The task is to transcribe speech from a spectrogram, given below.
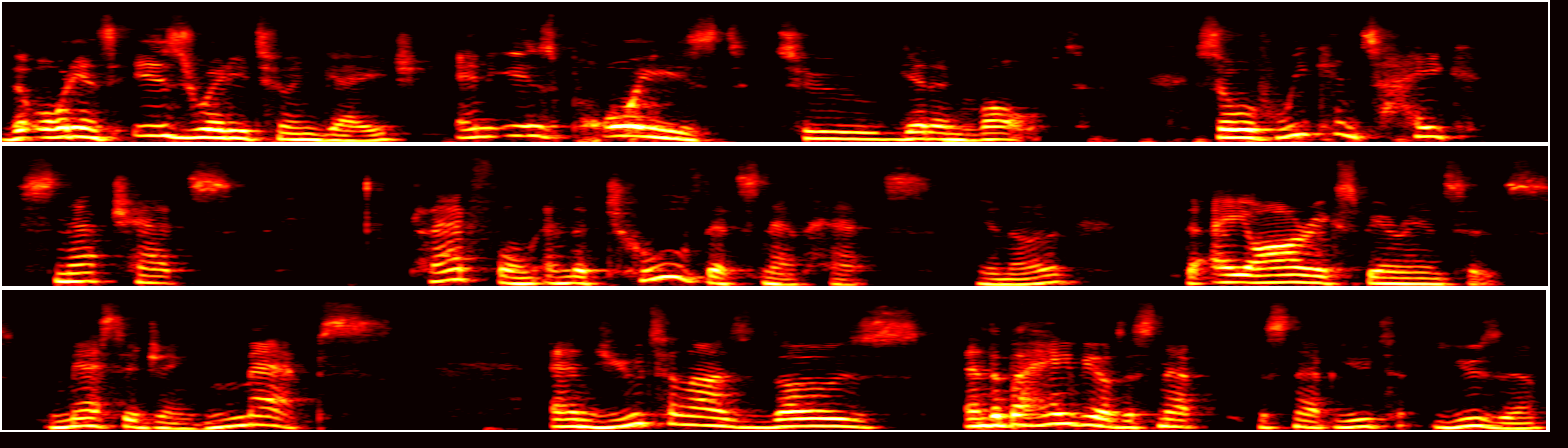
the audience is ready to engage and is poised to get involved. So if we can take Snapchat's platform and the tools that Snap has, you know, the AR experiences, messaging, maps, and utilize those and the behavior of the Snap the Snap user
